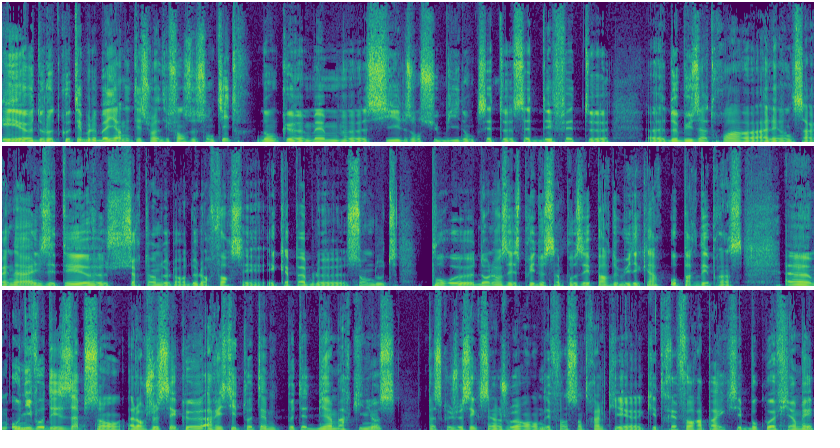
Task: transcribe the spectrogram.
Et de l'autre côté, bah, le Bayern était sur la défense de son titre. Donc même s'ils ont subi donc cette, cette défaite de buts à 3 à l'Allianz Arena, ils étaient certains de leur, de leur force et, et capables sans doute pour eux, dans leurs esprits, de s'imposer par deux buts d'écart au Parc des Princes. Euh, au niveau des absents, alors je sais que Aristide, toi t'aimes peut-être bien Marquinhos, parce que je sais que c'est un joueur en défense centrale qui est, qui est très fort à Paris, qui s'est beaucoup affirmé,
